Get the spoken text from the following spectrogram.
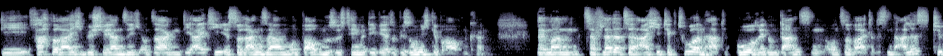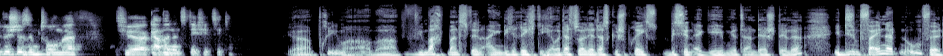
Die Fachbereiche beschweren sich und sagen, die IT ist so langsam und baut nur Systeme, die wir sowieso nicht gebrauchen können. Wenn man zerfledderte Architekturen hat, hohe Redundanzen und so weiter, das sind alles typische Symptome für Governance-Defizite. Ja, prima. Aber wie macht man es denn eigentlich richtig? Aber das soll ja das Gespräch ein bisschen ergeben jetzt an der Stelle. In diesem veränderten Umfeld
